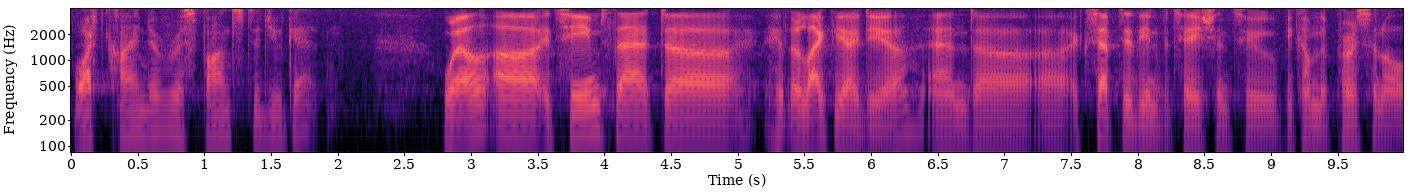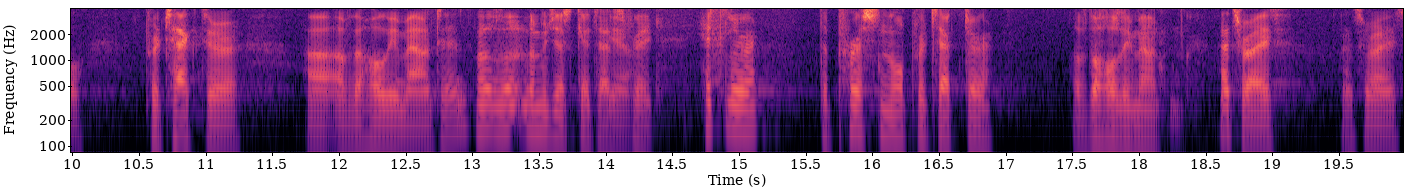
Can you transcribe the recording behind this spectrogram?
What kind of response did you get? Well, uh, it seems that uh, Hitler liked the idea and uh, uh, accepted the invitation to become the personal protector uh, of the Holy Mountain. Well, let me just get that Yeah. straight. Hitler, the personal protector of the Holy Mountain. That's right. That's right.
